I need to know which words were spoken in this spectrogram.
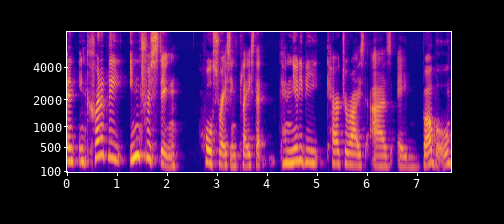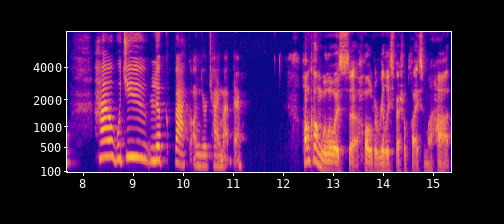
an incredibly interesting horse racing place that can nearly be characterized as a bubble. How would you look back on your time out there? Hong Kong will always uh, hold a really special place in my heart.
